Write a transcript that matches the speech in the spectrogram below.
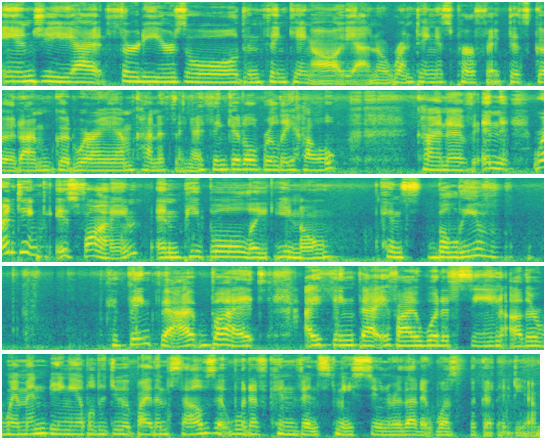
Angie at 30 years old and thinking, oh, yeah, no, renting is perfect. It's good. I'm good where I am, kind of thing. I think it'll really help, kind of. And renting is fine, and people, like, you know, can believe could think that, but I think that if I would have seen other women being able to do it by themselves, it would have convinced me sooner that it was a good idea.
